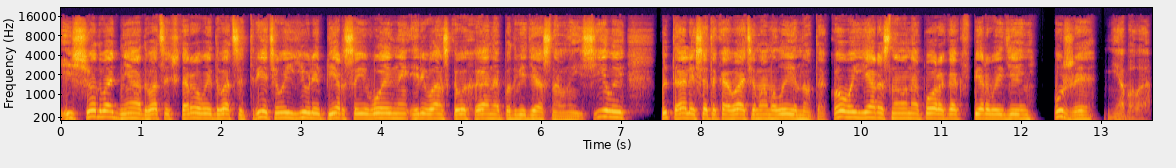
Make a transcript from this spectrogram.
Еще два дня, 22 и 23 июля, персы и воины Ириванского хана, подведя основные силы, пытались атаковать Мамлы, но такого яростного напора, как в первый день, уже не было.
